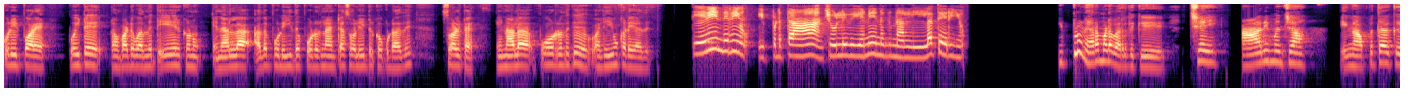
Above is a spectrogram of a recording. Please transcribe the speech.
கூட்டிகிட்டு போகிறேன் போயிட்டு நம்ம பாட்டுக்கு வந்துட்டே இருக்கணும். என்னால் அதை போடு இதை போடலான்ட்டா சொல்லிட்டு இருக்கக்கூடாது சொல்லிட்டேன். என்னால் போடுறதுக்கு வழியும் கிடையாது. தெரியும் தெரியும். இப்படித்தான் சொல்லுவீங்கன்னு எனக்கு நல்லா தெரியும். இவ்வளோ நேரமாட வர்றதுக்கு? சே ஆரி மச்சான். எங்கள் அப்பத்தாக்கு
